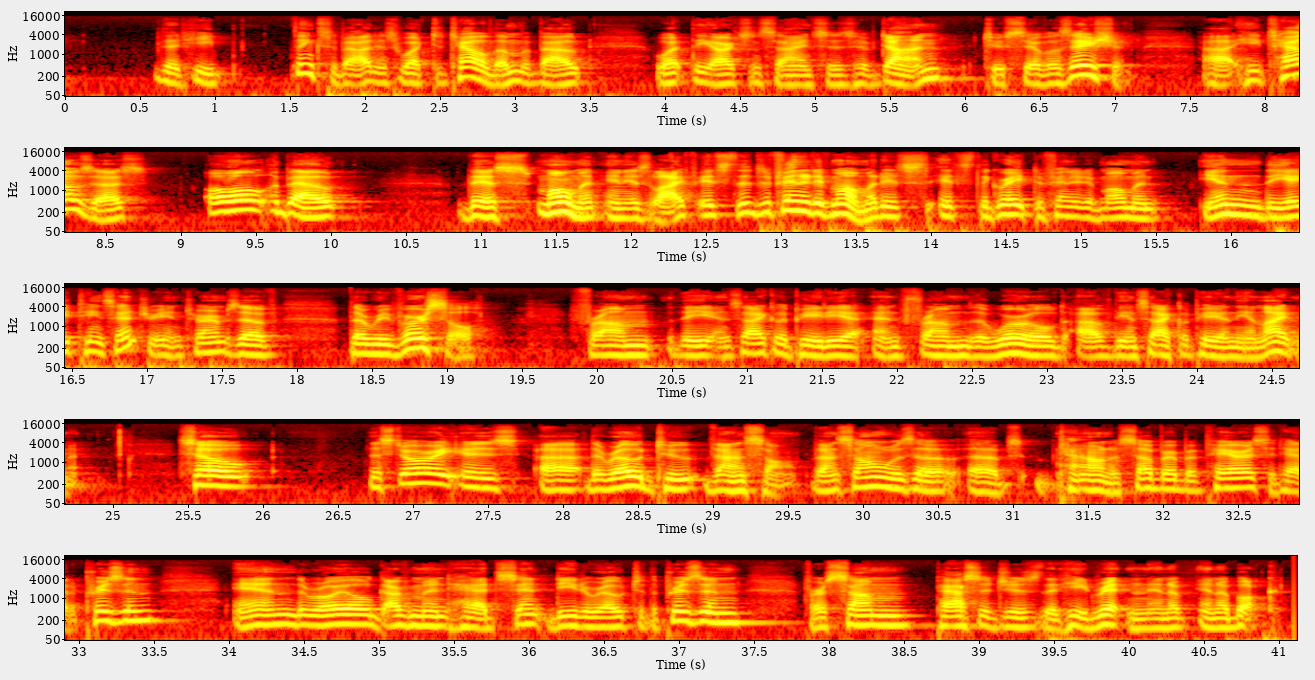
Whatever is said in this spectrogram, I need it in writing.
that he thinks about is what to tell them about what the arts and sciences have done to civilization. Uh, he tells us all about this moment in his life. It's the definitive moment. It's, it's the great definitive moment in the 18th century in terms of the reversal from the encyclopedia and from the world of the encyclopedia and the Enlightenment. So the story is uh, the road to Vincennes. Vincennes was a, a, town, a suburb of Paris. It had a prison, and the royal government had sent Diderot to the prison for some passages that he'd written in a, in a book.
